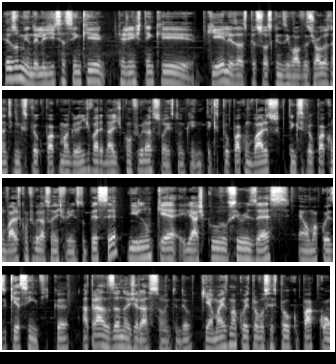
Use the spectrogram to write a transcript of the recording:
Resumindo, ele disse assim que, que a gente tem que. que eles, as pessoas que desenvolvem os jogos, né, tem que se preocupar com uma grande variedade de configurações. Então tem que se preocupar com vários. Tem que se preocupar com várias configurações diferentes no PC. E ele não quer. Ele acha que o Series S é uma coisa que assim fica atrasando a geração, entendeu? Que é mais uma coisa pra você se preocupar com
